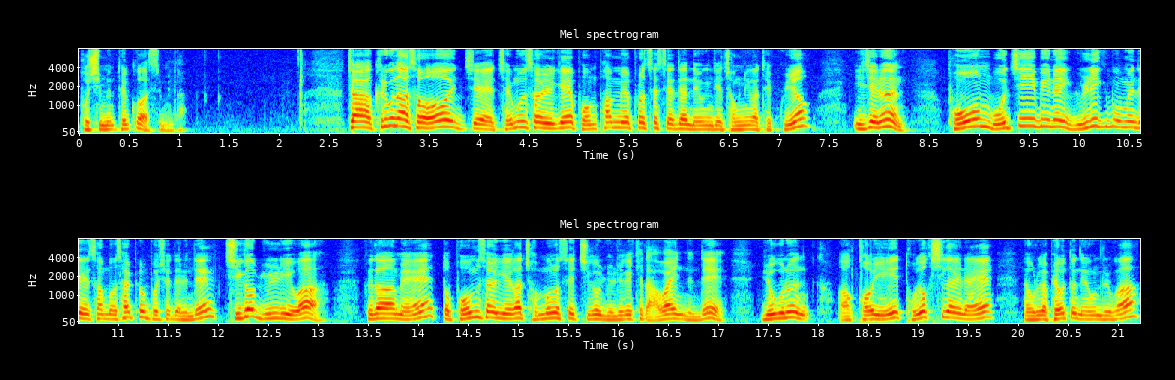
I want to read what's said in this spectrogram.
보시면 될 것 같습니다. 자, 그리고 나서 이제 재무 설계, 보험 판매 프로세스에 대한 내용이 이제 정리가 됐고요. 이제는 보험 모집인의 윤리 기본에 대해서 한번 살펴보셔야 되는데 직업 윤리와 그 다음에 또 보험 설계가 전문으로서의 직업 윤리가 이렇게 나와 있는데 요거는 어, 거의 도덕 시간에 우리가 배웠던 내용들과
